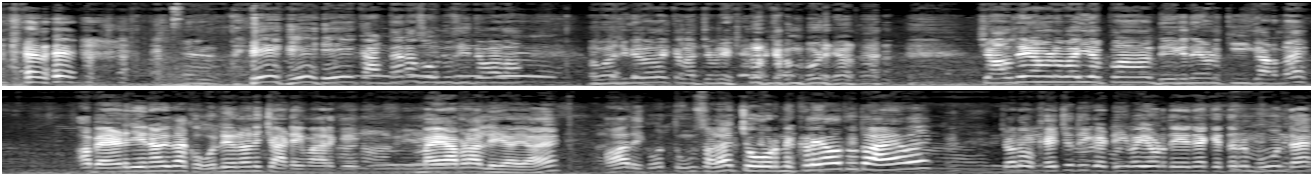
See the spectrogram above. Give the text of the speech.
ਕਹਿੰਦੇ ਹੇ ਹੇ ਹੇ ਕਰਦਾ ਨਾ ਸੋਨੂ ਸੀਤ ਵਾਲਾ। ਅਮਾਜੂ ਕਹਿੰਦਾ ਕਲੱਚ ਬਰੇਟਰ ਦਾ ਕੰਮ ਹੋਣੇ ਵਾਲਾ। ਚੱਲਦੇ ਆ ਹੁਣ ਬਾਈ ਆਪਾਂ ਦੇਖਦੇ ਹਾਂ ਹੁਣ ਕੀ ਕਰਨਾ ਹੈ। ਆ ਬੈਂਡ ਜੇ ਇਹਨਾਂ ਦੇ ਤਾਂ ਖੋਲ ਲਏ ਉਹਨਾਂ ਨੇ ਚਾਟੇ ਮਾਰ ਕੇ। ਮੈਂ ਆਪਣਾ ਲੈ ਆਇਆ ਹੈ। ਆਹ ਦੇਖੋ, ਤੂੰ ਸਾਲਾ ਚੋਰ ਨਿਕਲਿਆ, ਉਹ ਤੂੰ ਤਾਂ ਆਇਆ ਓਏ। ਚਲੋ, ਖਿੱਚਦੀ ਗੱਡੀ ਬਾਈ, ਹੁਣ ਦੇਖਦੇ ਆ ਕਿੱਧਰ ਨੂੰ ਮੂੰਹ ਹੁੰਦਾ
